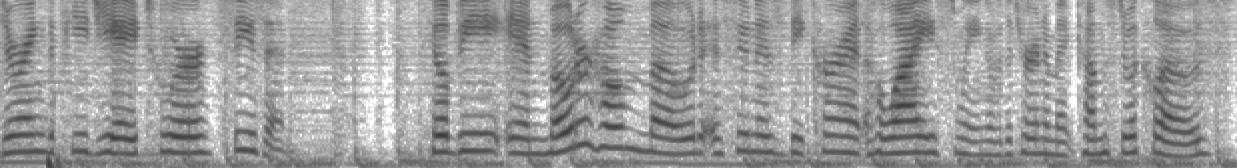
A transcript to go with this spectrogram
during the PGA Tour season. He'll be in motorhome mode as soon as the current Hawaii swing of the tournament comes to a close.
